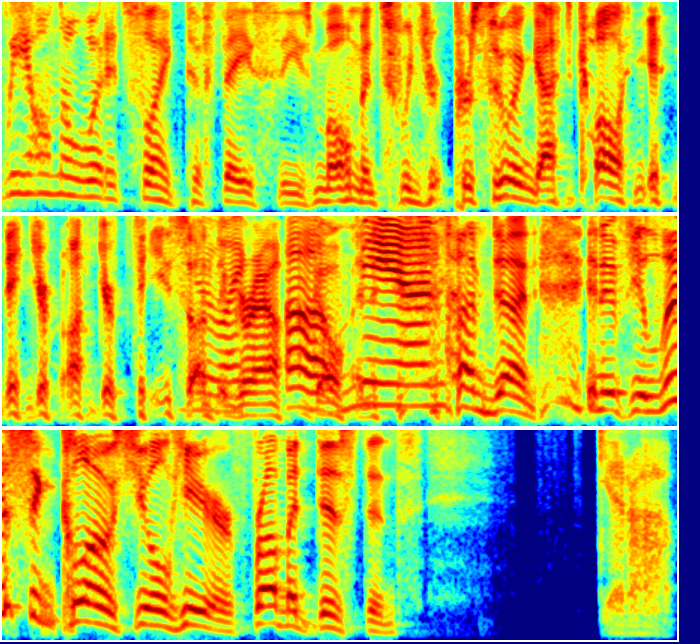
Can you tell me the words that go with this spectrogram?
we all know what it's like to face these moments when you're pursuing God's calling and then you're on your face on You're the like, ground "Oh, going, man." I'm done. And if you listen close, you'll hear from a distance, get up.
